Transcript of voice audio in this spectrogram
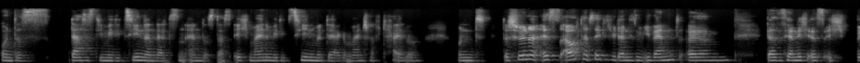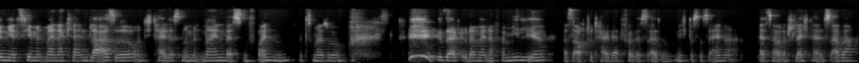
Und das, das ist die Medizin dann letzten Endes, dass ich meine Medizin mit der Gemeinschaft teile. Und das Schöne ist auch tatsächlich wieder an diesem Event, ähm, dass es ja nicht ist, ich bin jetzt hier mit meiner kleinen Blase und ich teile das nur mit meinen besten Freunden, jetzt mal so gesagt, oder meiner Familie, was auch total wertvoll ist. Also nicht, dass das eine besser oder schlechter ist, aber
